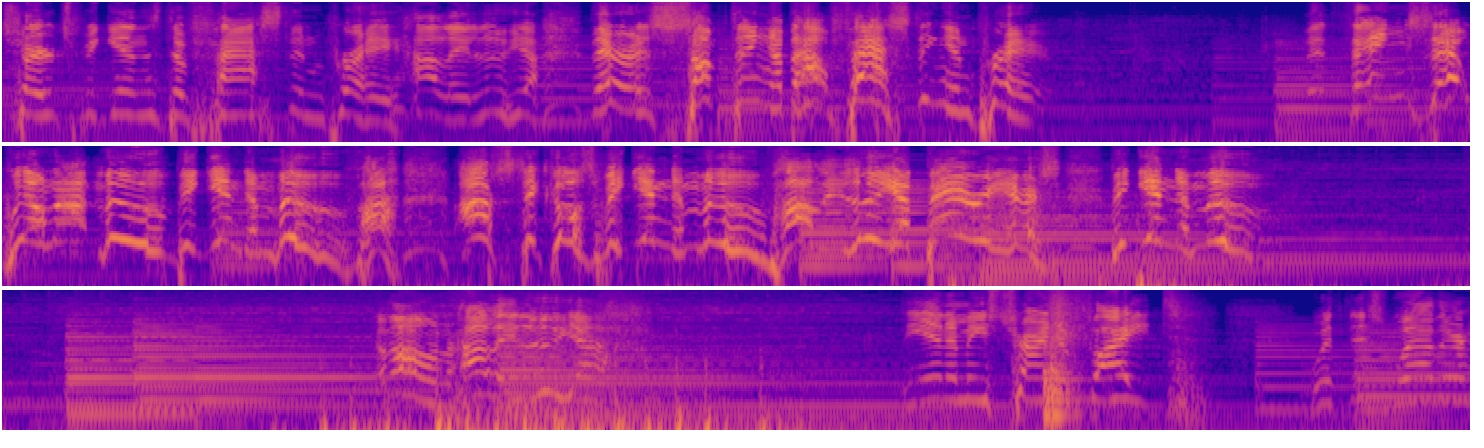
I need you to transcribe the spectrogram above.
Church begins to fast and pray, hallelujah, there is something about fasting and prayer. That things that will not move begin to move. Uh, obstacles begin to move. Hallelujah. Barriers begin to move. Come on. Hallelujah. The enemy's trying to fight with this weather,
